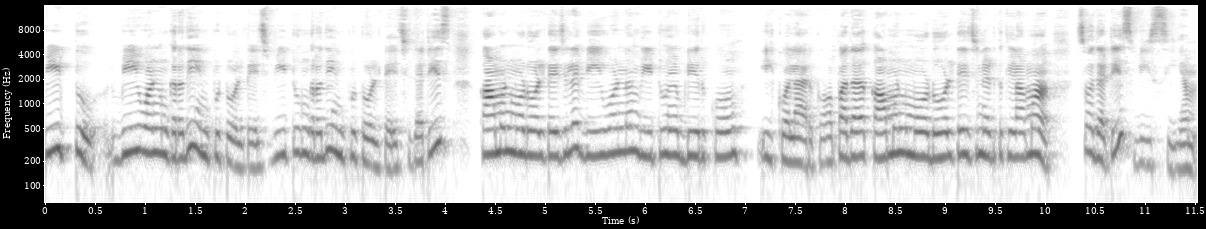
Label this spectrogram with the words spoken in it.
V two V ஒன்ங்கிறது இன்புட் வோல்டேஜ் வி டூங்கிறது input voltage that is common mode வோல்டேஜில் வி ஒன்னும் டூ எப்படி இருக்கும்? ஈக்குவலாக இருக்கும். அப்போ அதை காமன் மோட் வோல்டேஜ்னு எடுத்துக்கலாமா? ஸோ தட் இஸ் விசிஎம்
